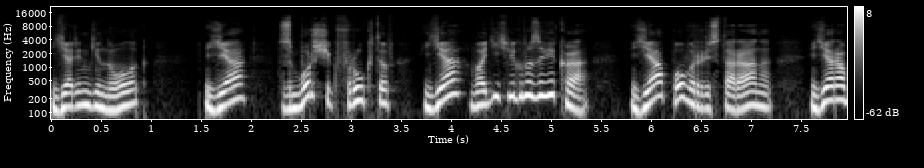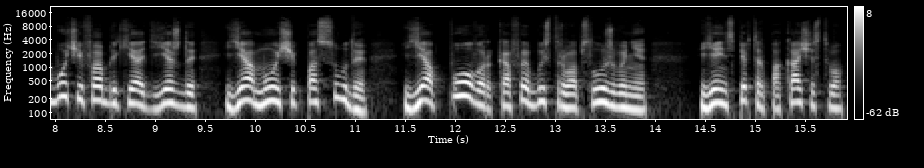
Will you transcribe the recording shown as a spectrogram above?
я рентгенолог, я сборщик фруктов, я водитель грузовика, я повар ресторана, я рабочий фабрики одежды, я мойщик посуды, я повар кафе быстрого обслуживания, я инспектор по качеству.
